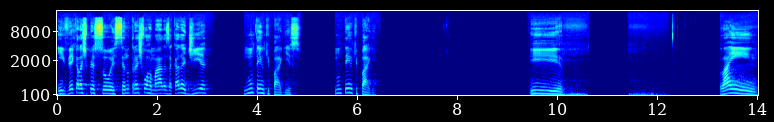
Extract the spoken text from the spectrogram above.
em ver aquelas pessoas sendo transformadas a cada dia, não tem o que pague isso. Não tem o que pague. E Lá em.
